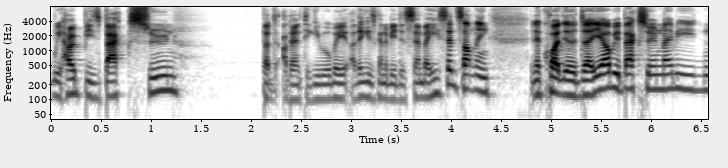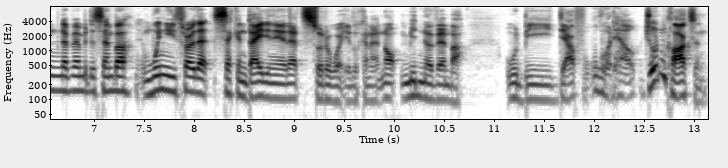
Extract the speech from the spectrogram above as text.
We hope he's back soon, but I don't think he will be. I think he's going to be December. He said something in a quote the other day. Yeah, I'll be back soon, maybe November, December. And when you throw that second date in there, that's sort of what you're looking at. Not mid-November would be doubtful. Oh, now Jordan Clarkson.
